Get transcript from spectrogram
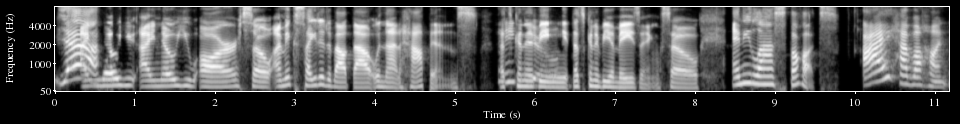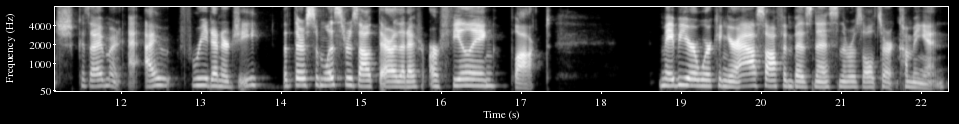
yeah. I know you I know you are. So I'm excited about that when that happens. That's Thank going to you. be that's going to be amazing. So any last thoughts? I have a hunch because I'm an I read energy that there's some listeners out there that are feeling blocked. Maybe you're working your ass off in business and the results aren't coming in.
